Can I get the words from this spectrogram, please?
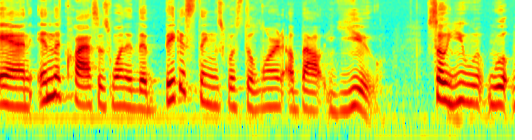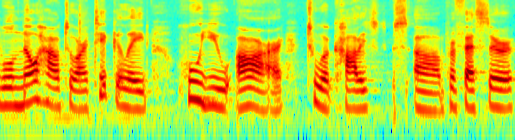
And in the classes, one of the biggest things was to learn about you. So you will know how to articulate who you are to a college uh, professor,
